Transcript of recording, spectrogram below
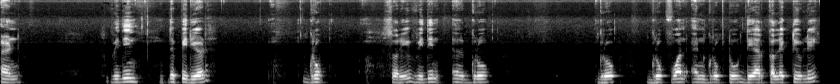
And within the period group sorry within a group group group 1 and group 2 they are collectively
